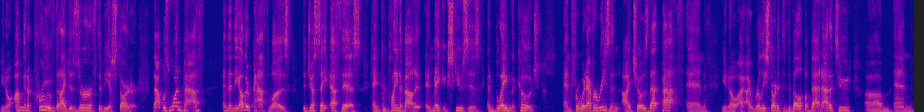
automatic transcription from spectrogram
You know, I'm going to prove that I deserve to be a starter. That was one path. And then the other path was to just say F this and complain about it and make excuses and blame the coach. And for whatever reason, I chose that path. And, you know, I, I really started to develop a bad attitude. Um, and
